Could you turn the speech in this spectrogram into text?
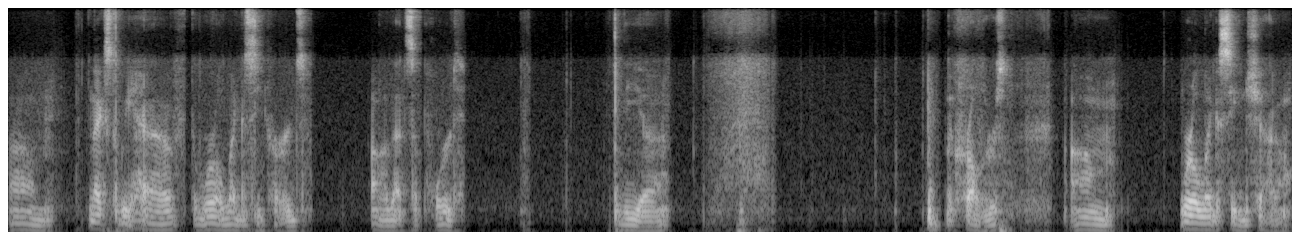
Um, next we have the World Legacy cards uh, that support the uh, the Krawlers. Um, World Legacy and Shadow.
